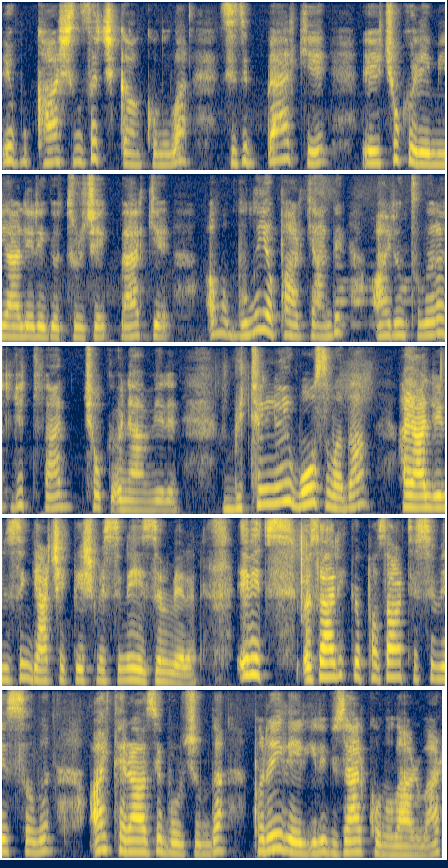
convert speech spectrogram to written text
Ve bu karşınıza çıkan konular sizi belki e, çok önemli yerlere götürecek, belki ama bunu yaparken de ayrıntılara lütfen çok önem verin. Bütünlüğü bozmadan hayallerinizin gerçekleşmesine izin verin. Evet, özellikle pazartesi ve salı Ay terazi burcunda para ile ilgili güzel konular var.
